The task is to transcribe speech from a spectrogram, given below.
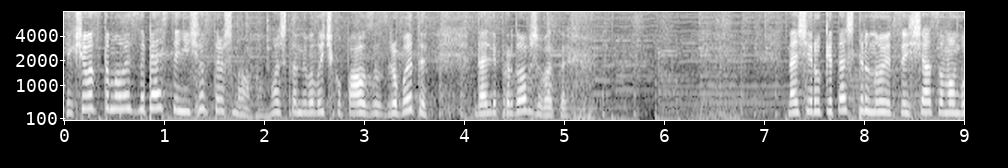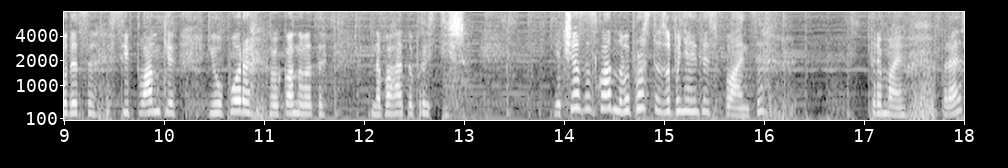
Якщо ви стомились зап'ястя, нічого страшного. Можете невеличку паузу зробити, далі продовжувати. Наші руки теж тренуються, і з часом вам буде це всі планки і опори виконувати набагато простіше. Якщо заскладно, ви просто зупиняєтесь в планці. Тримаємо прес.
